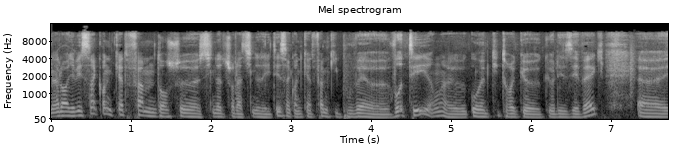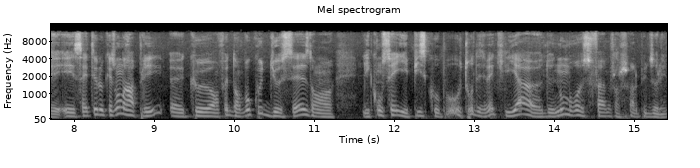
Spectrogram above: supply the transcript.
Alors, il y avait 54 femmes dans ce synode sur la synodalité, 54 femmes qui pouvaient voter hein, au même titre que, que les évêques, et ça a été l'occasion de rappeler que, en fait, dans beaucoup de diocèses, dans les conseils épiscopaux autour des évêques, il y a euh, de nombreuses femmes, Jean-Charles Puzolé.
